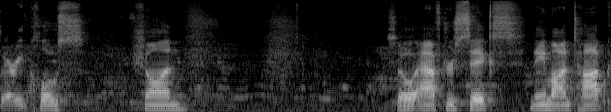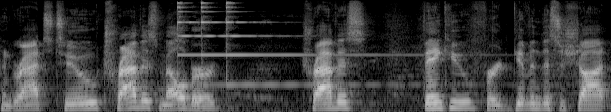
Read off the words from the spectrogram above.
very close, Sean. So after six, name on top. Congrats to Travis Melberg. Travis thank you for giving this a shot.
